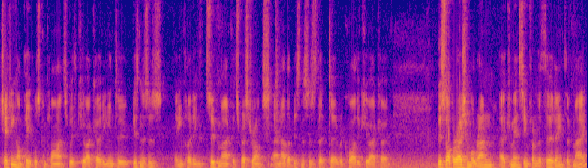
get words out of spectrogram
checking on people's compliance with QR coding into businesses, including supermarkets, restaurants, and other businesses that uh, require the QR code. This operation will run uh, commencing from the 13th of May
